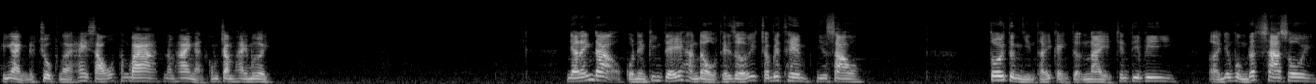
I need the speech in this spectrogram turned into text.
Hình ảnh được chụp ngày 26 tháng 3 năm 2020. Nhà lãnh đạo của nền kinh tế hàng đầu thế giới cho biết thêm như sau. Tôi từng nhìn thấy cảnh tượng này trên TV ở những vùng đất xa xôi.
